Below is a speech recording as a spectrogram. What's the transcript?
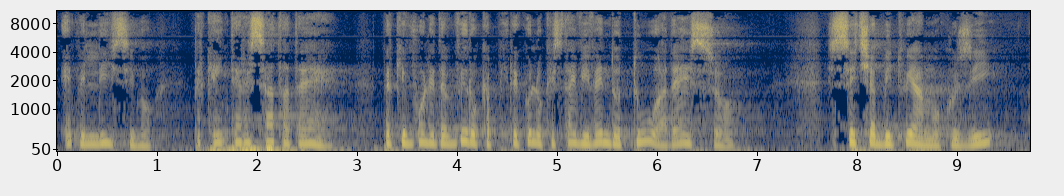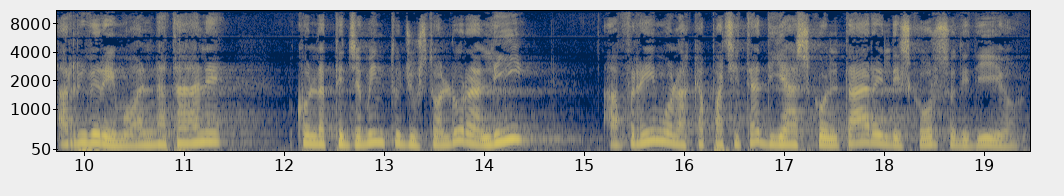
è bellissimo perché è interessata a te, perché vuole davvero capire quello che stai vivendo tu adesso. Se ci abituiamo così, arriveremo al Natale con l'atteggiamento giusto, allora lì avremo la capacità di ascoltare il discorso di Dio,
